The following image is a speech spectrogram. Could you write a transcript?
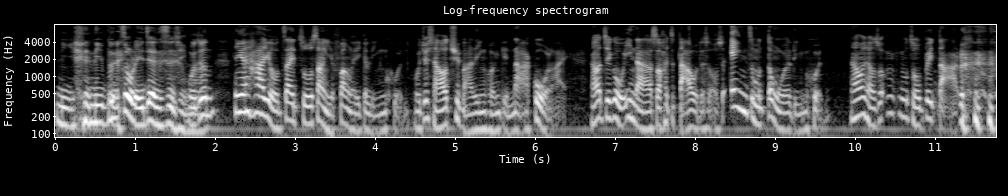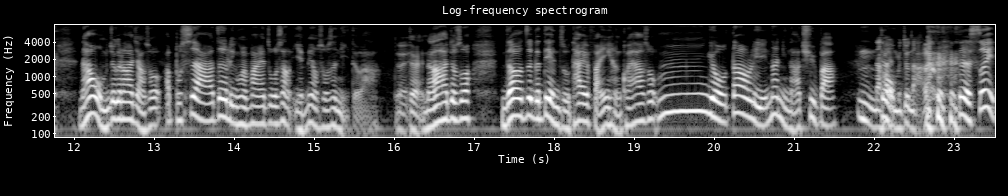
你你不是做了一件事情吗？我就因为他有在桌上也放了一个灵魂，我就想要去把灵魂给拿过来，然后结果我一拿的时候，他就打我的手，说：“哎、你怎么动我的灵魂？”然后我想说，嗯，我怎么被打了？然后我们就跟他讲说啊，不是啊，这个灵魂放在桌上也没有说是你的啊。对对，然后他就说，你知道这个店主他也反应很快，他说，嗯，有道理，那你拿去吧。嗯，然后我们就拿了。对，所以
